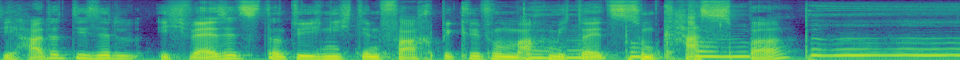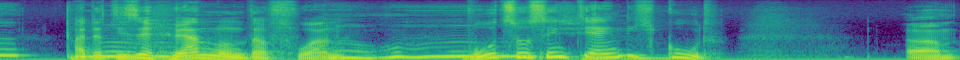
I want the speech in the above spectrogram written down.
die hat ja diese, ich weiß jetzt natürlich nicht den Fachbegriff und mache mich da jetzt zum Kasper, hat ja diese Hörneln da vorn. Wozu sind die eigentlich gut? Ähm,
